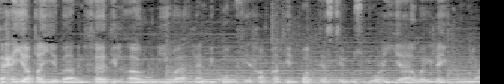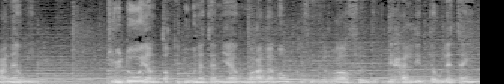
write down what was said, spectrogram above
تحية طيبة من فادي الهاروني وأهلا بكم في حلقة البودكاست الأسبوعية وإليكم العناوين. ترودو ينتقد نتنياهو على موقفه الرافض لحل الدولتين.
